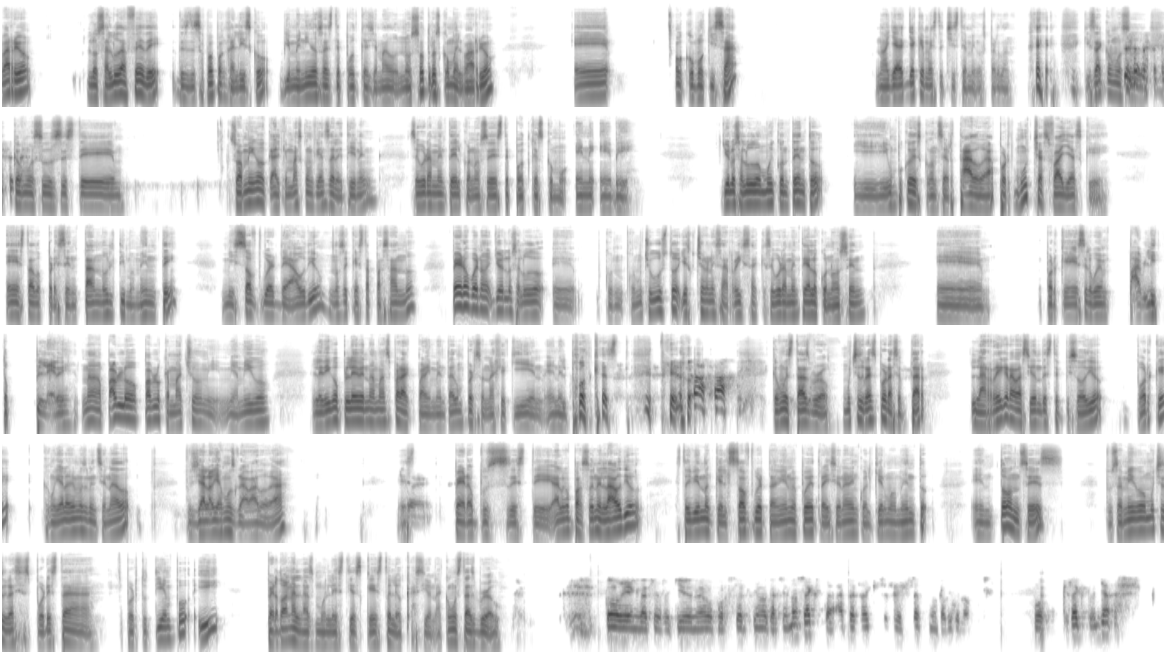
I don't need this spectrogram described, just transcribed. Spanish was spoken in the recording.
Barrio, los saluda Fede desde Zapopan, Jalisco. Bienvenidos a este podcast llamado Nosotros como el barrio. Eh, o como quizá. No, ya, ya quemé este chiste, amigos, perdón. quizá como, su, como sus, este, su amigo al que más confianza le tienen. Seguramente él conoce este podcast como NEB. Yo lo saludo muy contento y un poco desconcertado por muchas fallas que he estado presentando últimamente. Mi software de audio, no sé qué está pasando, pero bueno, yo los saludo eh, con, mucho gusto. Ya escucharon esa risa que seguramente ya lo conocen, eh, porque es el buen Pablito Plebe. No, Pablo, Pablo Camacho, mi, mi amigo. Le digo plebe nada más para, para inventar un personaje aquí en, en el podcast. Pero, ¿Cómo estás, bro? Muchas gracias por aceptar la regrabación de este episodio, porque, como ya lo habíamos mencionado, pues ya lo habíamos grabado, ¿verdad? Pero pues, este, algo pasó en el audio. Estoy viendo que el software también me puede traicionar en cualquier momento. Entonces, pues amigo, muchas gracias por esta, por tu tiempo y perdona las molestias que esto le ocasiona. ¿Cómo estás, bro? Todo bien, gracias. Aquí de nuevo por séptima ocasión, no sexta, a pesar de que es el séptimo capítulo. Por sexto, ya.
